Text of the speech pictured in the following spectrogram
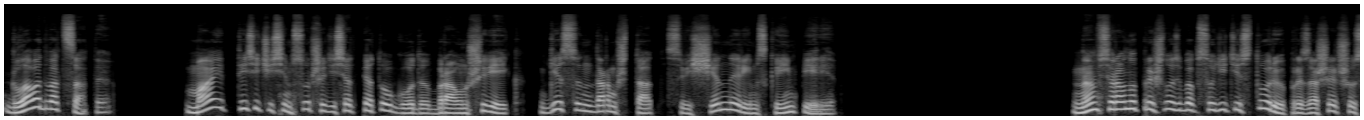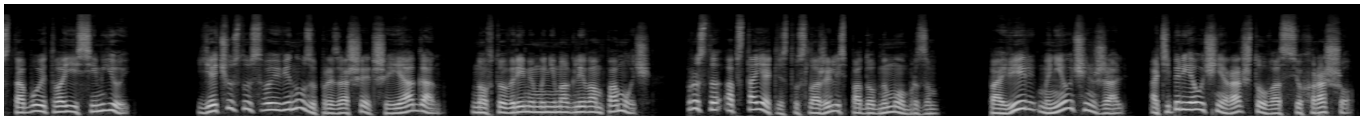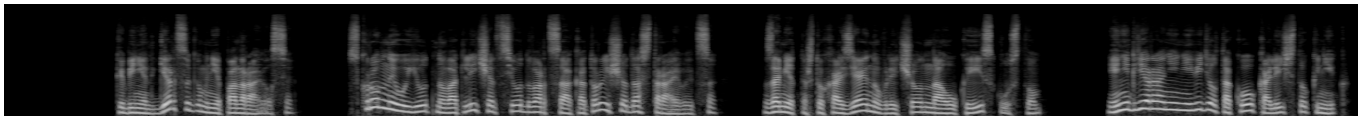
Глава 20. Май 1765 года. Брауншвейг. Гессен-Дармштадт. Священная Римская империя. Нам все равно пришлось бы обсудить историю, произошедшую с тобой и твоей семьей. Я чувствую свою вину за произошедшее, Иоганн, но в то время мы не могли вам помочь. Просто обстоятельства сложились подобным образом. Поверь, мне очень жаль. А теперь я очень рад, что у вас все хорошо. Кабинет герцога мне понравился. Скромно и уютно, в отличие от всего дворца, который еще достраивается. Заметно, что хозяин увлечен наукой и искусством. Я нигде ранее не видел такого количества книг.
